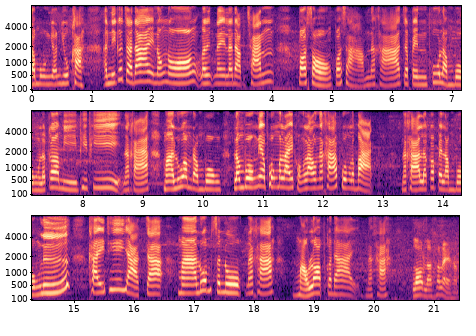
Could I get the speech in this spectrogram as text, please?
ลำวงย้อนยุคค่ะ อันนี้ก็จะได้น้องๆในระดับชั้นป .2 ป .3 นะคะ จะเป็นผู้ลำวงแล้วก็มีพี่ๆนะคะ มาร่วมลำวงลำวงเนี่ยพวงมาลัยของเรานะคะ พวงละบาทนะคะแล้วก็ไปลำวงหรือใครที่อยากจะมาร่วมสนุกนะคะ เหมารอบก็ได้นะคะ รอบละเท่าไหร่ครับ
